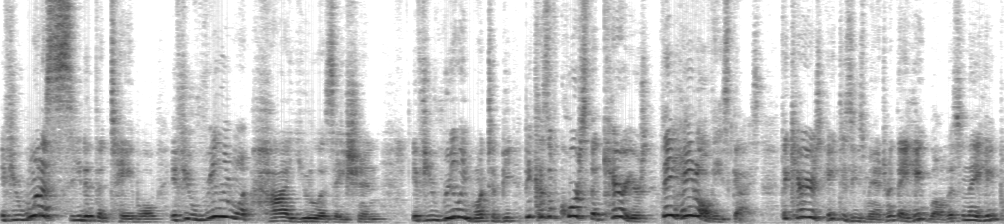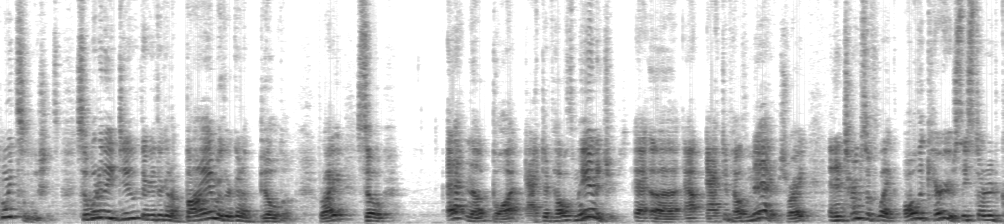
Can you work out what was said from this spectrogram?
if you want a seat at the table, if you really want high utilization, if you really want to be because of course the carriers, they hate all these guys. The carriers hate disease management, they hate wellness, and they hate point solutions. So what do they do? They're either going to buy them or they're going to build them, right? So Aetna bought Active Health Managers, uh, uh Active Health Matters, right? And in terms of like all the carriers, they started,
